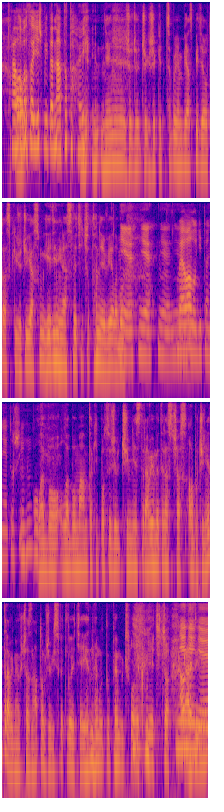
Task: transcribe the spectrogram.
Alebo ale... sa ideš pýtať na toto, hej? Nie, nie, nie, že, že, že, že keď sa budem budem viac pýtať otázky, že či ja som jediný na svete, čo to nevie, lebo... Nie, nie, nie. nie Veľa ľudí to netuší. Mm-hmm. Lebo, lebo mám taký pocit, že či nestravíme teraz čas, alebo či netravíme už čas na tom, že vysvetľujete jednému tupému človeku niečo, čo... nie, nie, nie.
